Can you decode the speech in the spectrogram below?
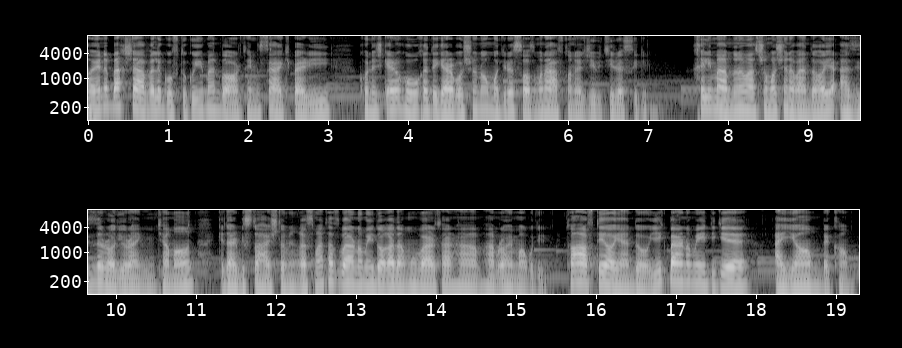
پایان بخش اول گفتگوی من با آرتمیس اکبری کنشگر حقوق دگرباشان و مدیر سازمان افغان LGBT رسیدیم. خیلی ممنونم از شما شنونده های عزیز رادیو رنگین کمان که در 28 مین قسمت از برنامه دو قدم اونورتر هم همراه ما بودید. تا هفته آینده و یک برنامه دیگه ایام بکام.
